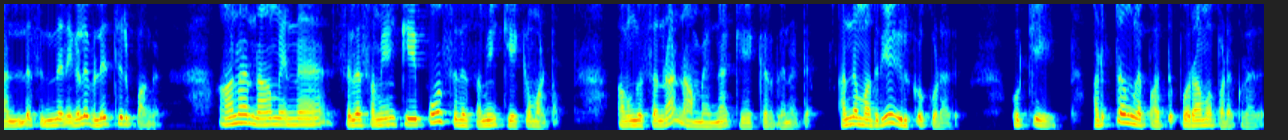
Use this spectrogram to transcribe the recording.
நல்ல சிந்தனைகளை விளைச்சிருப்பாங்க. ஆனால் நாம் என்ன? சில சமயம் கேட்போம் சில சமயம் கேட்க மாட்டோம். அவங்க சொன்னால் நாம் என்ன கேட்குறதுன்னுட்டு. அந்த மாதிரியும் இருக்கக்கூடாது. ஓகே. அடுத்தவங்கள பார்த்து பொறாமப்படக்கூடாது.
